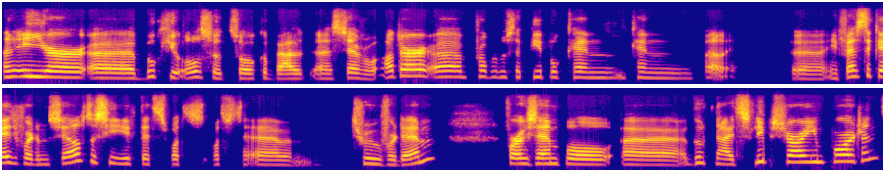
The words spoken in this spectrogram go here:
And in your uh, book, you also talk about uh, several other uh, problems that people can can uh, investigate for themselves to see if that's what's what's um, true for them. For example, uh, a good night's sleep is very important.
